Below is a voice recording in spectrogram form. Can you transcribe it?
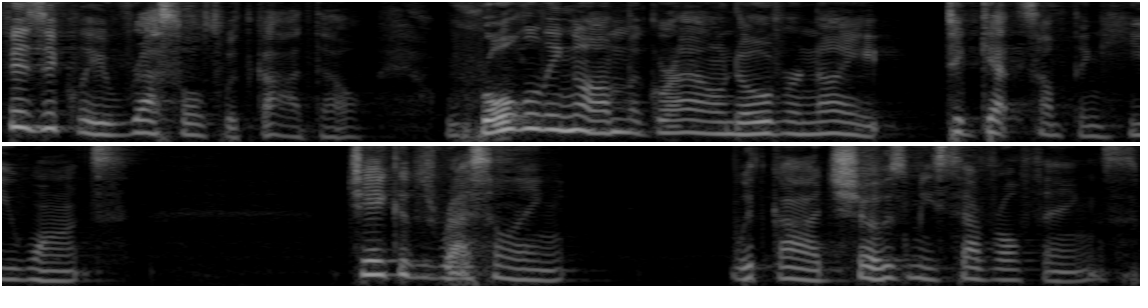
physically wrestles with God, though, rolling on the ground overnight to get something he wants. Jacob's wrestling with God shows me several things.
